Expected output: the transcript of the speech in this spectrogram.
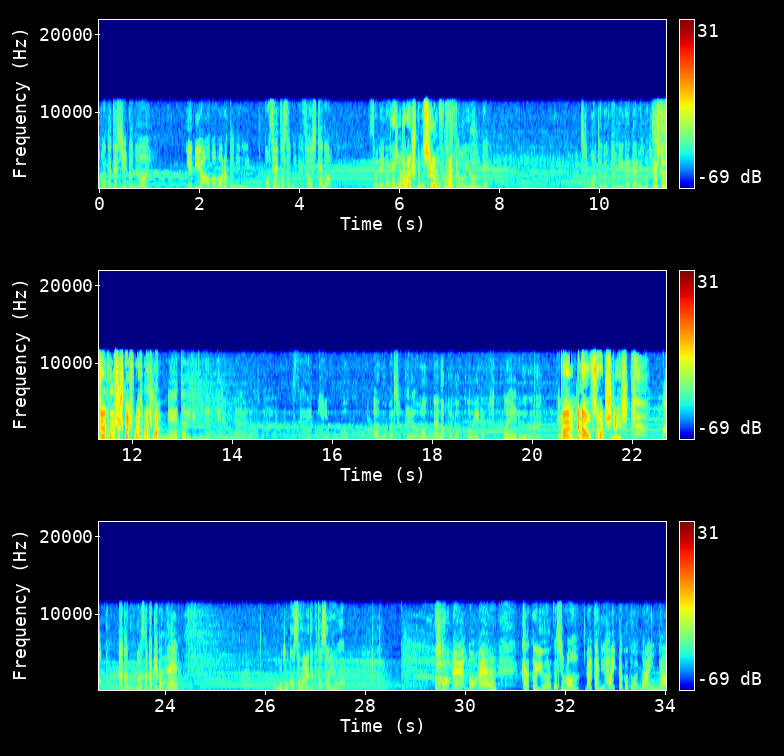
のが正しいかな指輪を守るためにご先祖様がそうしたのそれが Was sind daran spazieren führen? 地元の民が誰も Sie nutzen eine sehr komische Sprechweise manchmal. 心霊砦になってるんだ最近もあの場所から女の子の声が聞こえる Geil, genau auf sowas stehe ich. ただの噂だけどね脅かさないでくださいよ という私も中に入ったことはないんだ。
